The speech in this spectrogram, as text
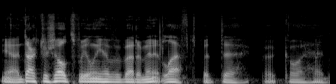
yeah. Dr. Schulz, we only have about a minute left, but uh, but go ahead.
